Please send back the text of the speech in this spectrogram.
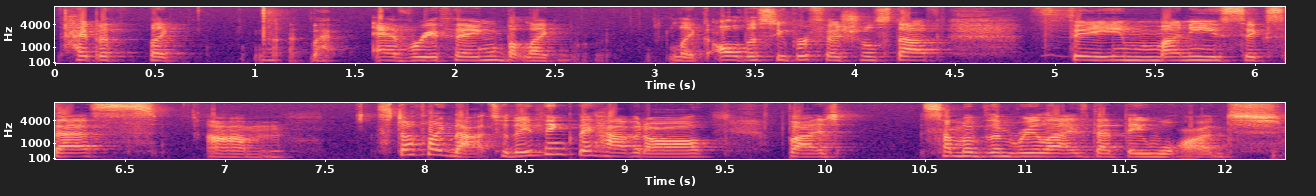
type of like everything, but like like all the superficial stuff, fame, money, success, um, stuff like that. So they think they have it all, but some of them realize that they want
